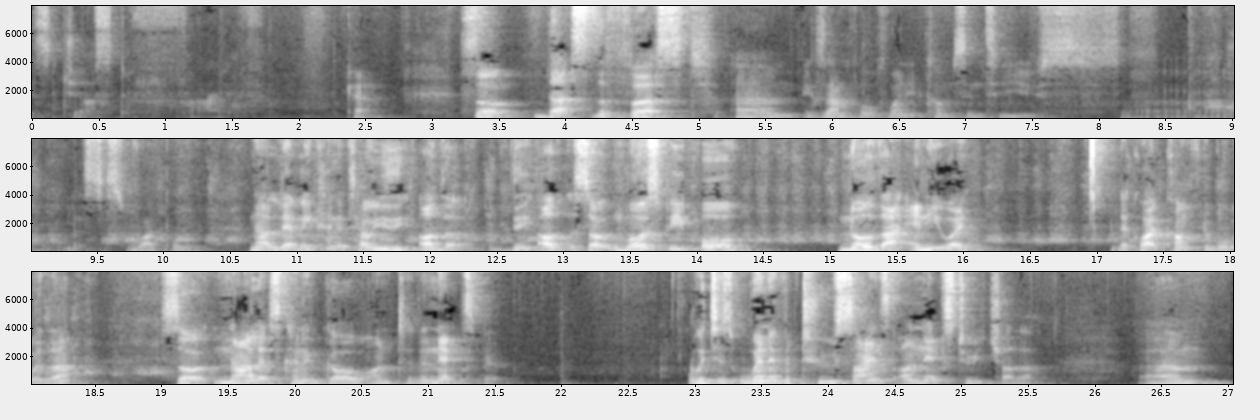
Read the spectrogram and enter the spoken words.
is just Okay, so that's the first um, example of when it comes into use. So let's just wipe all. Now let me kind of tell you the other, the other. So most people know that anyway. They're quite comfortable with that. So now let's kind of go on to the next bit, which is whenever two signs are next to each other. Um,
